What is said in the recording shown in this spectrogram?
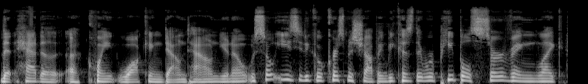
that had a, a quaint walking downtown. You know, it was so easy to go Christmas shopping because there were people serving serving like,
